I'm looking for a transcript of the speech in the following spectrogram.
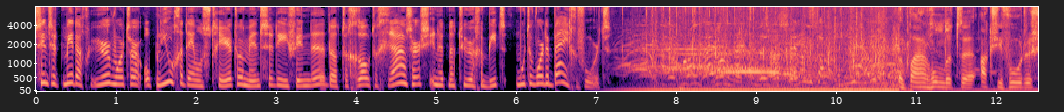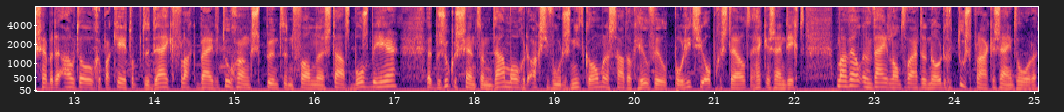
Sinds het middaguur wordt er opnieuw gedemonstreerd door mensen die vinden dat de grote grazers in het natuurgebied moeten worden bijgevoerd. Een paar honderd uh, actievoerders hebben de auto geparkeerd op de dijk... vlak bij de toegangspunten van uh, Staatsbosbeheer. Het bezoekerscentrum, daar mogen de actievoerders niet komen. Daar staat ook heel veel politie opgesteld, hekken zijn dicht. Maar wel een weiland waar de nodige toespraken zijn te horen.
